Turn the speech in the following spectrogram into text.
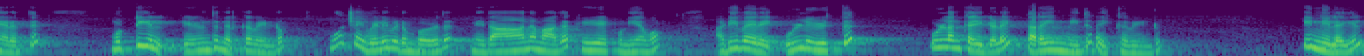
நேரத்தில் முட்டியில் எழுந்து நிற்க வேண்டும். மூச்சை வெளிவிடும் பொழுது நிதானமாக கீழே குனியவும் அடிவயரை உள்ளிழுத்து உள்ளங்கைகளை தரையின் மீது வைக்க வேண்டும். இந்நிலையில்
